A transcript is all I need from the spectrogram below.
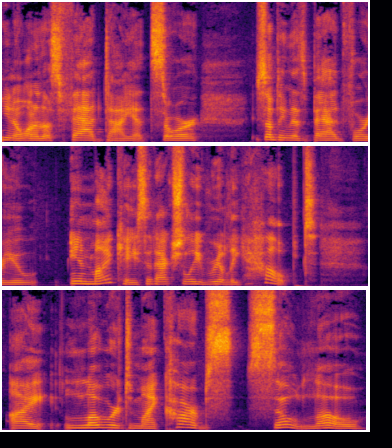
you know, one of those fad diets or something that's bad for you. In my case, it actually really helped. I lowered my carbs so low.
